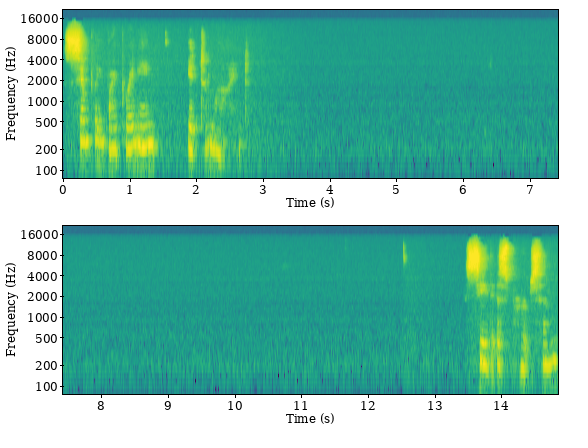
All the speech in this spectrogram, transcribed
simply by bringing it to mind. See this person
